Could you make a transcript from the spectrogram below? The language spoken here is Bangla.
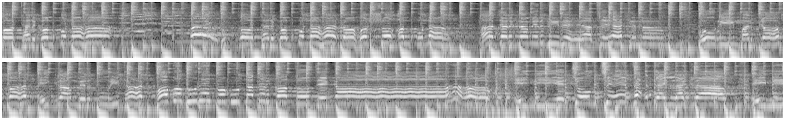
রূপকথার গল্প না ও, রূপকথার গল্প না রহস্য অল্প না। হাজার গ্রামের ভিড়ে আছে এক নাম। গৌরীমার জব্বার এই গ্রামের দুই ধার। হব ঘুরে তবু তাদের কত যে কাম। এই নিয়ে চলছে ভেজাইলা গ্রাম এই নিয়ে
